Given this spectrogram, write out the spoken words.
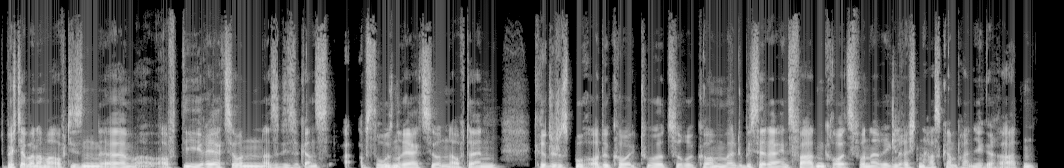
Ich möchte aber nochmal auf diesen, ähm, auf die Reaktionen, also diese ganz abstrusen Reaktionen auf dein kritisches Buch Autokorrektur zurückkommen, weil du bist ja da ins Fadenkreuz von einer regelrechten Hasskampagne geraten.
